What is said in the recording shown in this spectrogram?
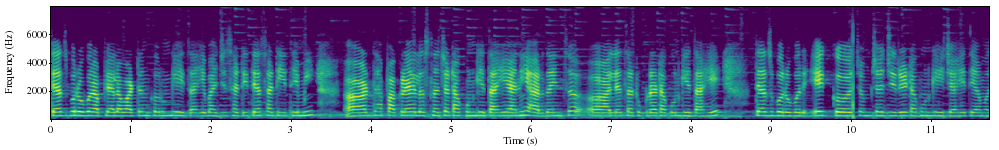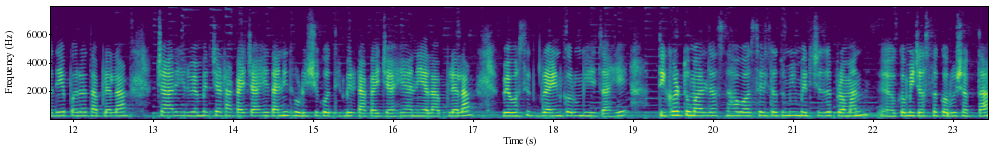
त्याचबरोबर आपल्याला वाटण करून घ्यायचं आहे भाजीसाठी. त्यासाठी इथे मी अर्धा पाकळ्या लसणाच्या टाकून घेत आहे आणि अर्धा इंच आल्याचा तुकडा टाकून घेत आहे. त्याचबरोबर एक चमचा जिरे टाकून घ्यायचे आहे. त्यामध्ये परत आपल्याला चार हिरव्या मिरच्या टाकायच्या आहेत आणि थोडीशी कोथिंबीर टाकायची आहे आणि याला आपल्याला व्यवस्थित ग्राइंड करून घ्यायचं आहे. तिखट तुम्हाला जास्त हवं असेल तर तुम्ही मिरचीचं प्रमाण कमी जास्त करू शकता.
